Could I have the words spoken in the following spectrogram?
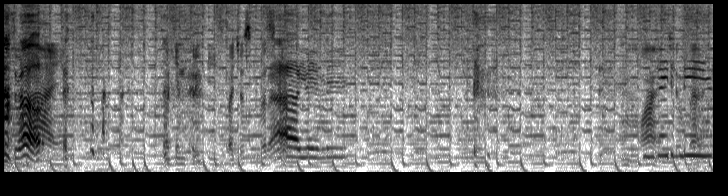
as well. Fucking three piece, but just us. Wow, you made leave. Why? You made him leave.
